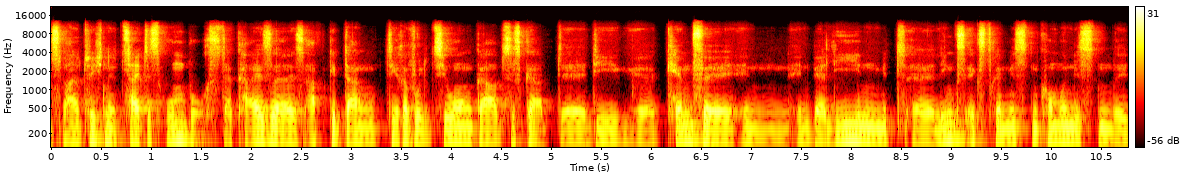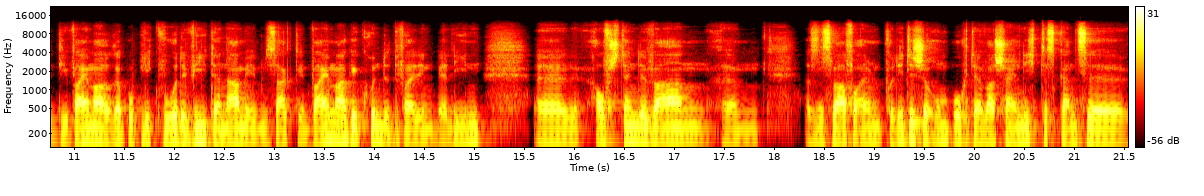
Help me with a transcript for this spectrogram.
es war natürlich eine Zeit des Umbruchs. Der Kaiser ist abgedankt, die Revolution gab es, es gab äh, die äh, Kämpfe in, in Berlin mit äh, Linksextremisten, Kommunisten. Die Weimarer Republik wurde, wie der Name eben sagt, in Weimar gegründet, weil in Berlin äh, Aufstände waren. Ähm, also es war vor allem ein politischer Umbruch, der wahrscheinlich das Ganze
